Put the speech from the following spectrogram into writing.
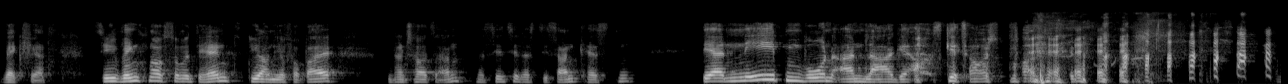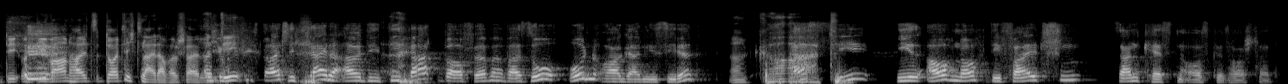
wegfährt. Sie winkt noch so mit den Händen, die an ihr vorbei und dann schaut sie an, da sieht sie, dass die Sandkästen der Nebenwohnanlage ausgetauscht worden Die, und die waren halt deutlich kleiner wahrscheinlich. Die, deutlich kleiner, aber die, die Gartenbaufirma war so unorganisiert, oh dass sie die auch noch die falschen Sandkästen ausgetauscht hat.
